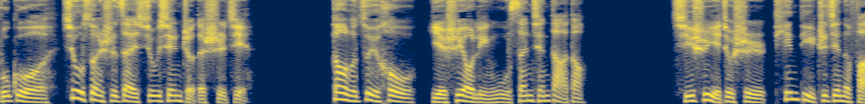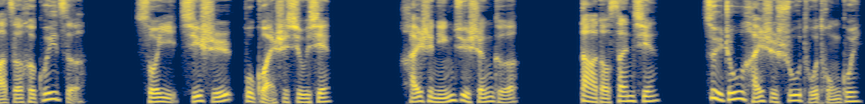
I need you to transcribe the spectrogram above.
不过，就算是在修仙者的世界，到了最后也是要领悟三千大道。其实也就是天地之间的法则和规则，所以其实不管是修仙，还是凝聚神格，大道三千，最终还是殊途同归。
